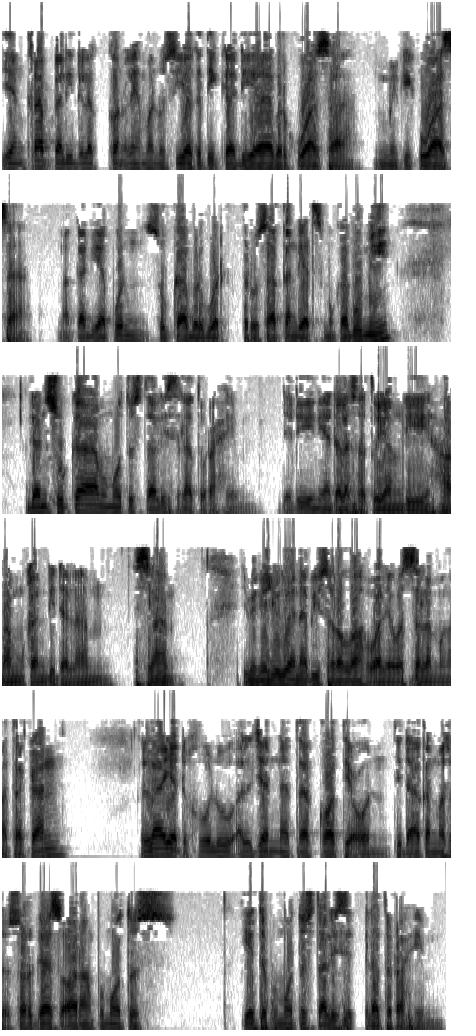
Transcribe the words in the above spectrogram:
yang kerap kali dilakukan oleh manusia ketika dia berkuasa, memiliki kuasa. Maka dia pun suka berbuat kerusakan di atas muka bumi dan suka memutus tali silaturahim. Jadi ini adalah satu yang diharamkan di dalam Islam. Demikian juga Nabi Shallallahu Alaihi Wasallam mengatakan, La yadkhulu al-jannata qati'un. Tidak akan masuk surga seorang pemutus. Yaitu pemutus tali silaturahim.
